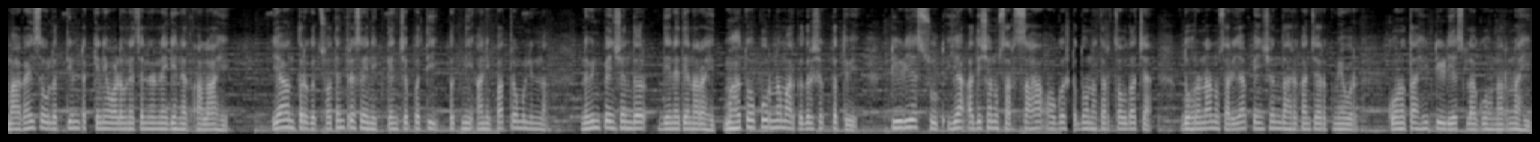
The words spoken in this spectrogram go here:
महागाई सवलत तीन टक्क्याने वाढवण्याचा निर्णय घेण्यात आला आहे. या अंतर्गत स्वातंत्र्य सैनिक त्यांचे पती पत्नी आणि पात्र मुलींना नवीन पेन्शन दर देण्यात येणार आहेत. महत्त्वपूर्ण मार्गदर्शक तत्वे. टी डी एस सूट या आदेशानुसार सहा ऑगस्ट दोन हजार चौदाच्या धोरणानुसार या पेन्शनधारकांच्या रकमेवर कोणताही टी डी एस लागू होणार नाही.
